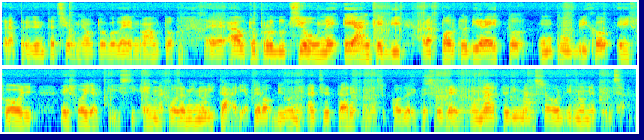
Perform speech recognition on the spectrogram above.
rappresentazione, autogoverno, auto, eh, autoproduzione e anche di rapporto diretto un pubblico e i, suoi, e i suoi artisti. È una cosa minoritaria, però bisogna accettare una cosa di questo genere. Un'arte di massa oggi non è pensabile.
